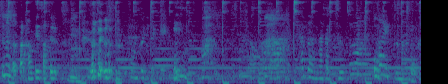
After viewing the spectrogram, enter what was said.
するんだったら反転させる。うん。その時だけ。かつぶあんタイプなんです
